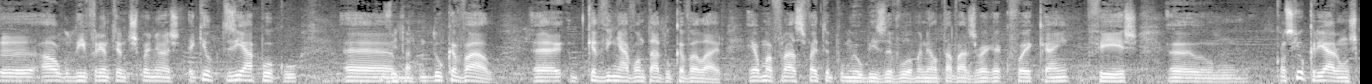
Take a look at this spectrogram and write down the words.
uh, algo diferente entre os espanhóis. Aquilo que dizia há pouco uh, do cavalo, uh, que adivinha a vontade do cavaleiro, é uma frase feita pelo meu bisavô, Manel Tavares Vega, que foi quem fez. Um, conseguiu criar uns,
